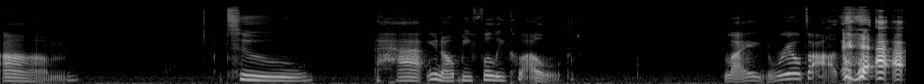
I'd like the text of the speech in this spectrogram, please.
um to have you know be fully clothed. Like real talk. I,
